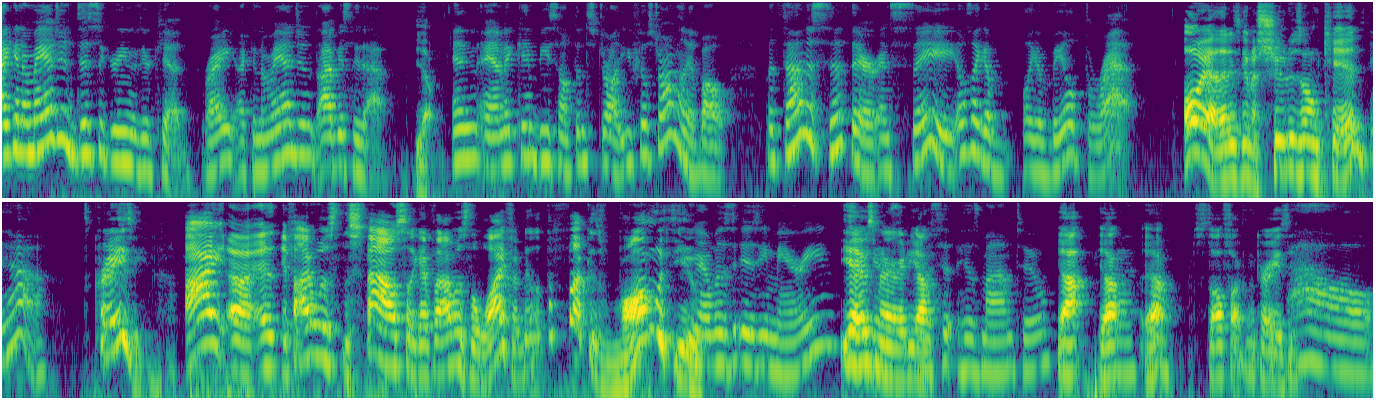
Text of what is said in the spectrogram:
I can imagine disagreeing with your kid, right? I can imagine obviously that. Yeah. And and it can be something strong you feel strongly about. But then to sit there and say it was like a like a veiled threat. oh yeah, that he's going to shoot his own kid. Yeah. It's crazy. I, uh, if I was the spouse, like if I was the wife, I'd be like, "What the fuck is wrong with you?" Yeah. Was is he married? Yeah, he was His- married, yeah. Was his mom too? Yeah, yeah, Okay. yeah. It's all fucking crazy. Wow.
